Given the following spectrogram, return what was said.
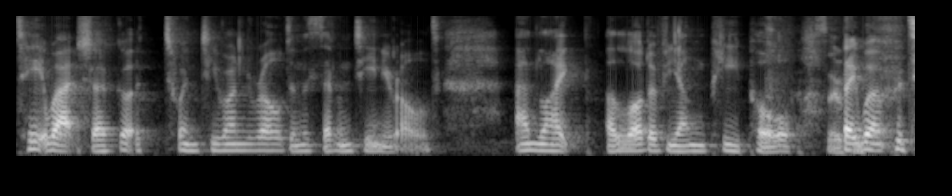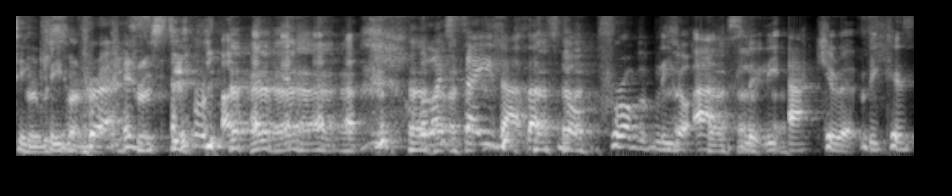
te- well, actually, I've got a 21 year old and a 17 year old. And like a lot of young people, So- they weren't particularly so impressed. Right. well, I say that, that's not probably not absolutely accurate because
